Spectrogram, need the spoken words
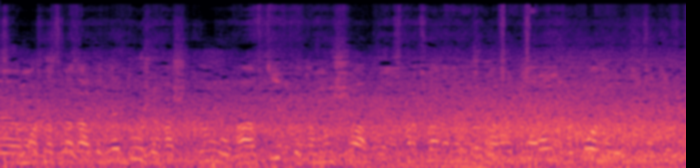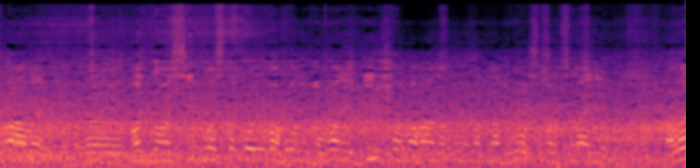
е, можна сказати, не дуже важку автівку, тому що спортсмени на міжнародній арені виконують такі вправи одноосібно з такою вагою. Буває більша вага, наприклад, на двох спортсменів. Але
